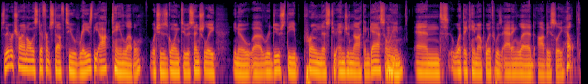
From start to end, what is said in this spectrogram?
So they were trying all this different stuff to raise the octane level, which is going to essentially, you know, uh, reduce the proneness to engine knock in gasoline. And what they came up with was adding lead, obviously, helped.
